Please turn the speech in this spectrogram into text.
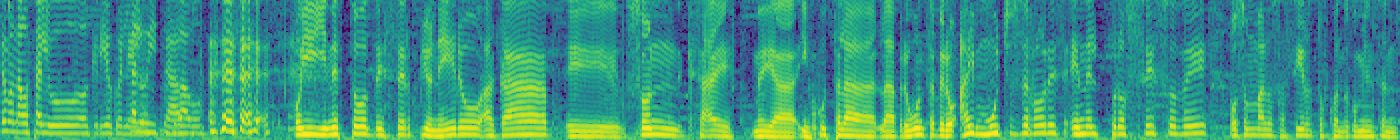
Te mandamos saludos, querido colega. Saluditos, Gabo. Oye, y en esto de ser pionero acá, eh, son, quizás es media injusta la, la pregunta, pero ¿hay muchos errores en el proceso de, o son malos aciertos cuando comienzan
